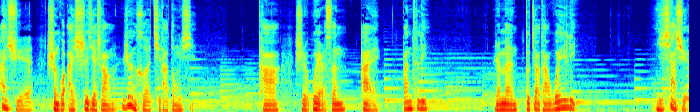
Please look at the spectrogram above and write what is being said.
爱雪胜过爱世界上任何其他东西。他是威尔森·爱·班特利，人们都叫他威利。一下雪，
